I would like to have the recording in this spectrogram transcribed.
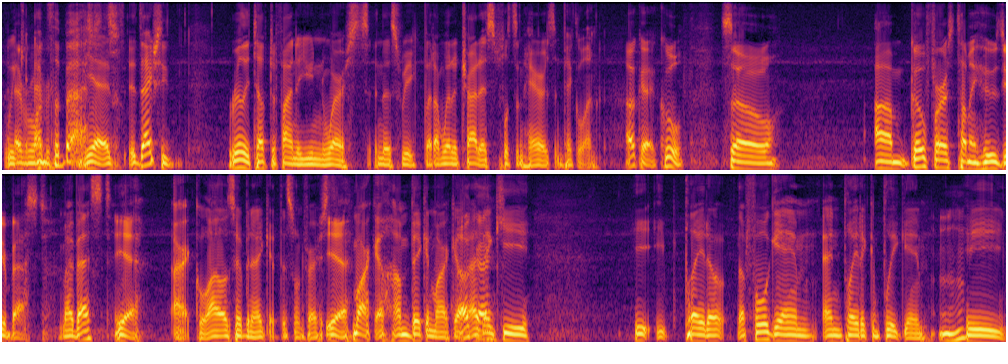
week Everyone's ever. the best. Yeah, it's, it's actually really tough to find a Union worst in this week, but I'm going to try to split some hairs and pick one. Okay, cool. So, um, go first. Tell me who's your best. My best? Yeah. All right, cool. I was hoping I'd get this one first. Yeah. Marco. I'm picking Marco. I think he he, he played a, a full game and played a complete game. Mhm. He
